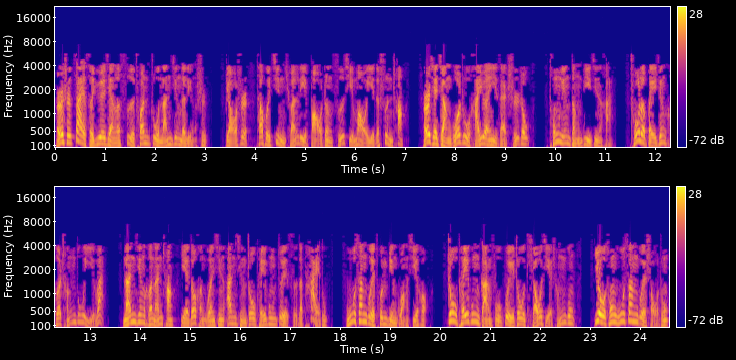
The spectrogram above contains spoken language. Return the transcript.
而是再次约见了四川驻南京的领事，表示他会尽全力保证瓷器贸易的顺畅，而且蒋国柱还愿意在池州、铜陵等地近海，除了北京和成都以外。南京和南昌也都很关心安庆周培公对此的态度。吴三桂吞并广西后，周培公赶赴贵州调解成功，又从吴三桂手中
